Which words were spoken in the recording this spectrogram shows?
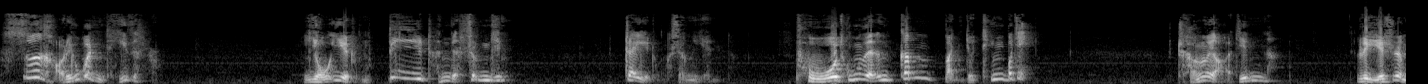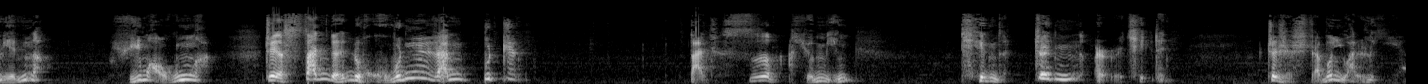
思考这个问题的时候，有一种低沉的声音。这种声音，普通的人根本就听不见。程咬金呢，李世民呐，徐茂公啊，这三个人是浑然不知。但是司马玄明听得真耳切真，这是什么原理呀？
